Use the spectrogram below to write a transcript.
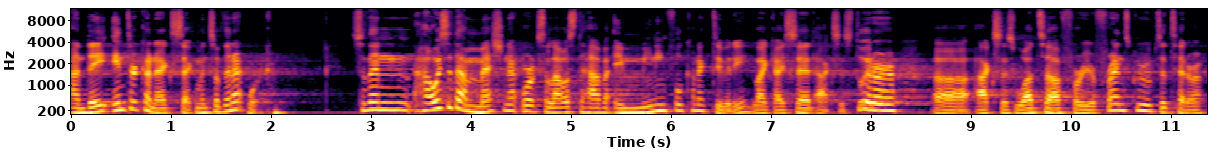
And they interconnect segments of the network. So then how is it that mesh networks allow us to have a meaningful connectivity, like I said, access Twitter, uh, access WhatsApp for your friends groups, etc.,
